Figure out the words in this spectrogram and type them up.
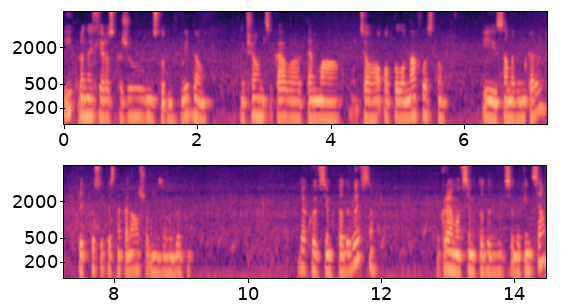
І про них я розкажу в наступних відео. Якщо вам цікава тема цього около нахлисту і саме тенкари, підписуйтесь на канал, щоб не загубити. Дякую всім, хто дивився. Окремо всім, хто додивився до кінця.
